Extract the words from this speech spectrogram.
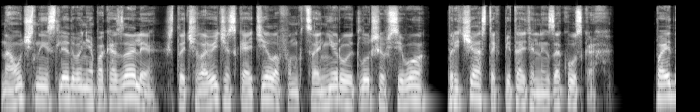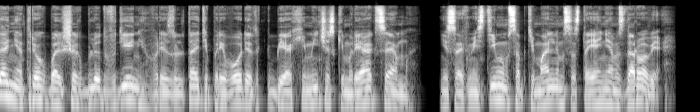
Научные исследования показали, что человеческое тело функционирует лучше всего при частых питательных закусках. Поедание трех больших блюд в день в результате приводит к биохимическим реакциям, несовместимым с оптимальным состоянием здоровья.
